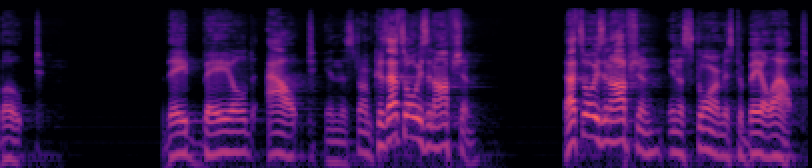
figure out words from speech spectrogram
boat. They bailed out in the storm because that's always an option. That's always an option in a storm is to bail out.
